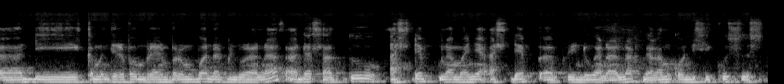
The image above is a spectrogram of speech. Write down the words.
uh, di Kementerian Pemberdayaan Perempuan dan Perlindungan Anak ada satu ASDEP namanya ASDEP uh, Perlindungan Anak dalam kondisi khusus.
